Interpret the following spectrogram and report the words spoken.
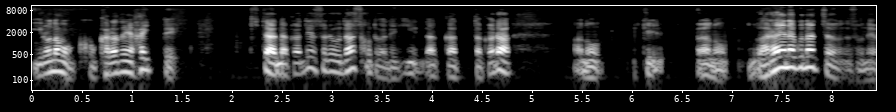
いろんなもんこう体に入ってきた中でそれを出すことができなかったからあのけあの笑えなくなっちゃうんですよね。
